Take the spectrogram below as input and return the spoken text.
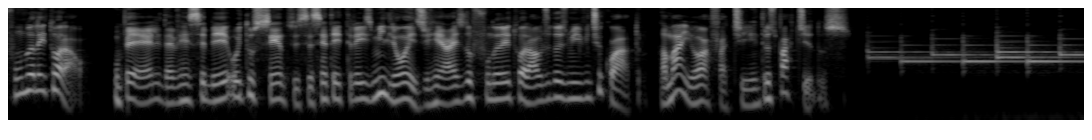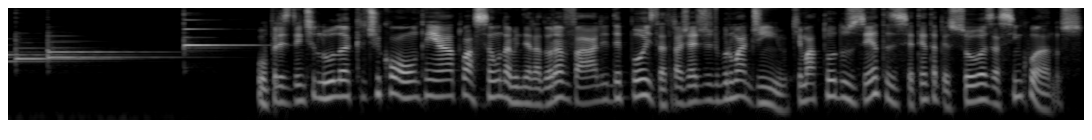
fundo eleitoral. O PL deve receber 863 milhões de reais do fundo eleitoral de 2024, a maior fatia entre os partidos. O presidente Lula criticou ontem a atuação da mineradora Vale depois da tragédia de Brumadinho, que matou 270 pessoas há cinco anos.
